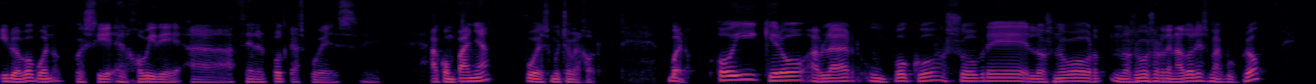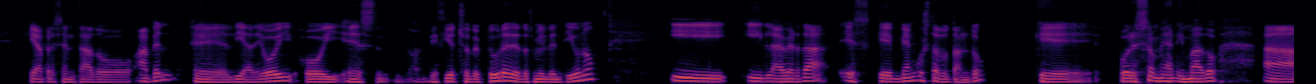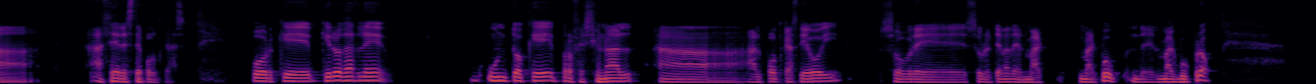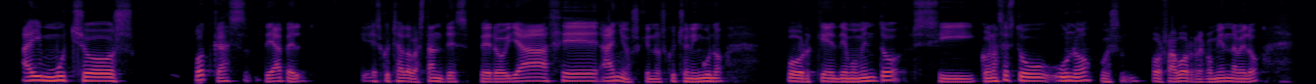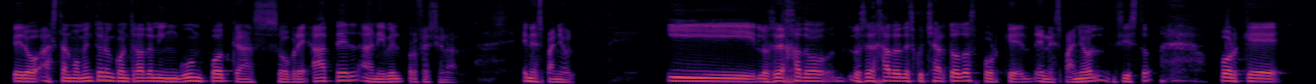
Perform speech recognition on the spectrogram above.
Y luego, bueno, pues si el hobby de hacer el podcast pues eh, acompaña, pues mucho mejor. Bueno, hoy quiero hablar un poco sobre los, nuevos los nuevos ordenadores MacBook Pro que ha presentado Apple eh, el día de hoy. Hoy es 18 de octubre de 2021 y, la verdad es que me han gustado tanto que por eso me he animado a, hacer este podcast. Porque quiero darle un toque profesional al podcast de hoy sobre, sobre el tema del MacBook, del MacBook Pro. Hay muchos podcasts de Apple que he escuchado bastantes, pero ya hace años que no escucho ninguno porque de momento, si conoces tú uno, pues por favor, recomiéndamelo, pero hasta el momento no he encontrado ningún podcast sobre Apple a nivel profesional, en español. Y los he dejado, los he dejado de escuchar todos porque, en español, insisto, porque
